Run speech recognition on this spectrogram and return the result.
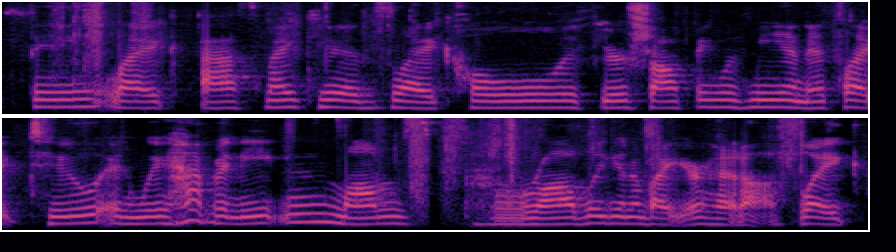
thing. Like, ask my kids, like, oh, if you're shopping with me and it's like two and we haven't eaten, mom's probably going to bite your head off. Like,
